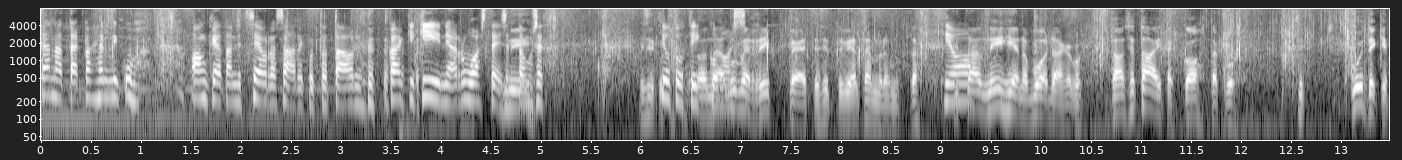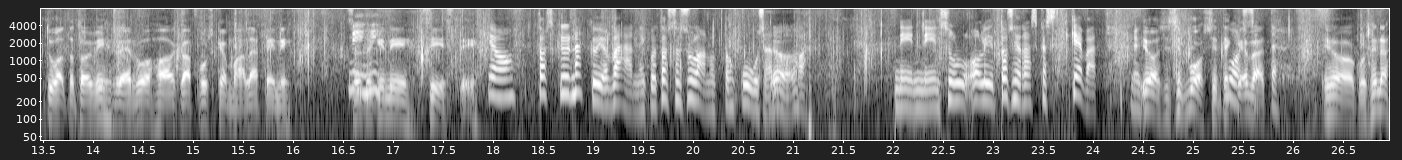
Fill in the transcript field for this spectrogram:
Tämä näyttää kahden niin kuin ankeata nyt Seurasaari, kun tota on kaikki kiinni ja ruosteiset niin. tommoset Ja sit, jutut on nämä lumen rippeet ja sitten vielä tämmöinen, mutta tämä on niin hieno vuoden aika, kun tämä on se taitekohta, kun sit kuitenkin tuolta toi vihreä ruoho alkaa puskemaan läpi, niin se Niin. on jotenkin niin siistiä. Joo, tossa kyllä näkyy jo vähän, niin kuin tuossa on sulanut ton kuusen Joo. alla. Niin, niin sul oli tosi raskas kevät nyt. Joo, siis se vuosi sitten Vuosi kevät. sitten. Joo, kun siinä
